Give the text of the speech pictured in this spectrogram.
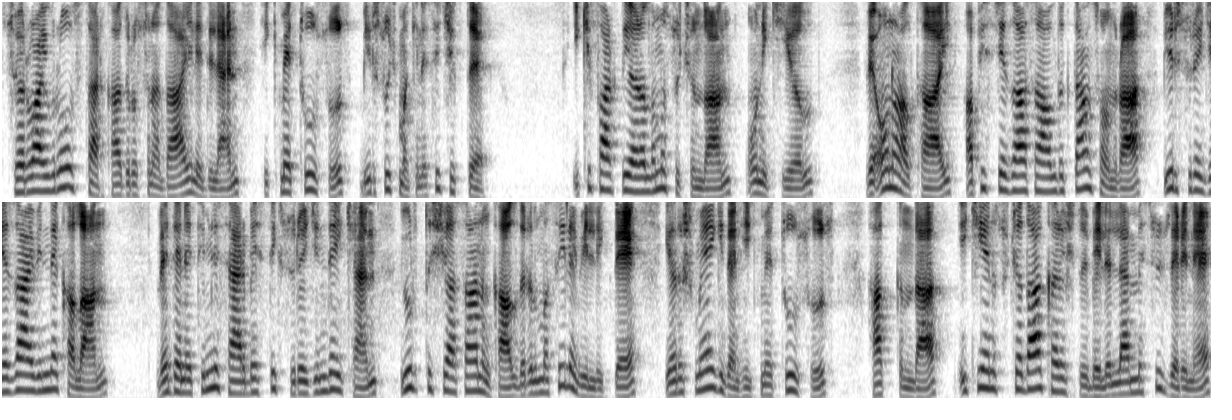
Survivor All Star kadrosuna dahil edilen Hikmet Tuğsuz bir suç makinesi çıktı. İki farklı yaralama suçundan 12 yıl ve 16 ay hapis cezası aldıktan sonra bir süre cezaevinde kalan ve denetimli serbestlik sürecindeyken yurt dışı yasağının kaldırılmasıyla birlikte yarışmaya giden Hikmet Tuğsuz hakkında iki yeni suça daha karıştığı belirlenmesi üzerine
